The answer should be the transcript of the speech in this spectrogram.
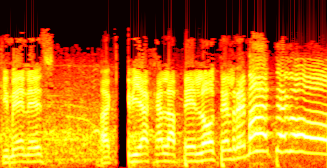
Jiménez, aquí viaja la pelota, el remate, gol.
